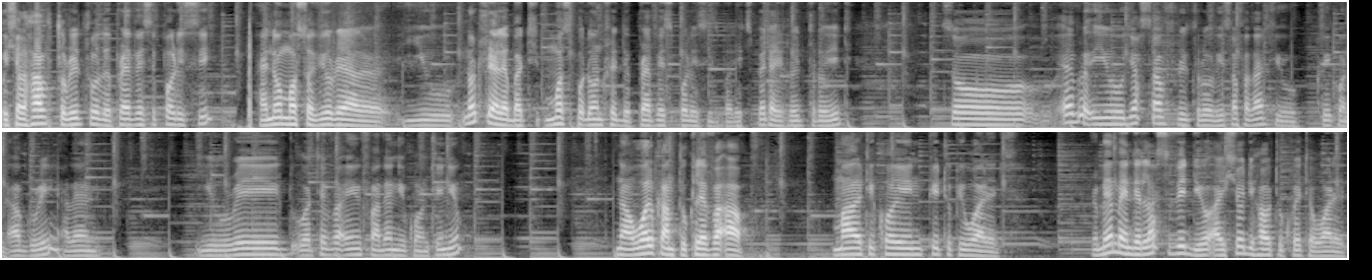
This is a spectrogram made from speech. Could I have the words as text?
we shall have to read through the privacy policy. I know most of you real you not really but most people don't read the privacy policies but it's better to read through it. So every you just have to read through this. After that you click on agree and then you read whatever info and then you continue. Now welcome to Klever app multi-coin p2p wallet. Remember in the last video i showed you how to create a wallet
